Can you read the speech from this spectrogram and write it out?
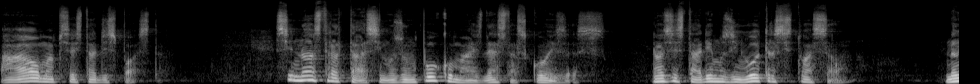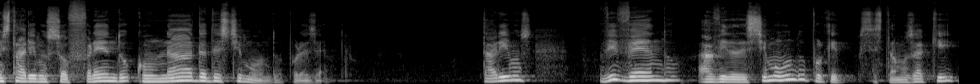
a alma precisa estar disposta. Se nós tratássemos um pouco mais destas coisas, nós estaríamos em outra situação. Não estaríamos sofrendo com nada deste mundo, por exemplo. Estaríamos vivendo a vida deste mundo, porque se estamos aqui,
